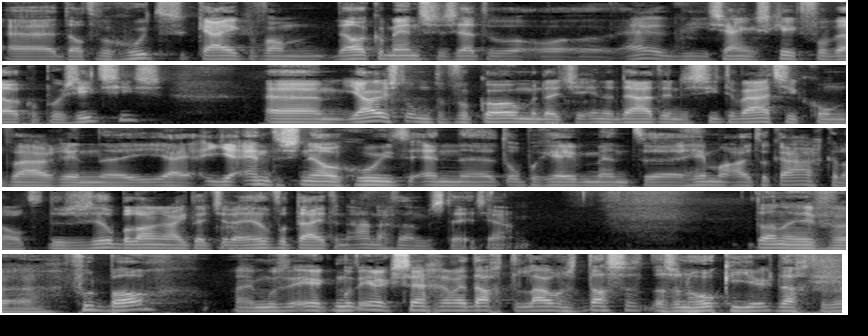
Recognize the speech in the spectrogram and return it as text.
Eh, dat we goed kijken van welke mensen zetten we, eh, hè, die zijn geschikt voor welke posities. Ehm, juist om te voorkomen dat je inderdaad in de situatie komt waarin ja, je en te snel groeit en eh, het op een gegeven moment eh, helemaal uit elkaar knalt. Dus het is heel belangrijk dat je daar heel veel tijd en aandacht aan besteedt. Ja. Dan even voetbal. Ik moet, eerlijk, ik moet eerlijk zeggen, wij dachten Laurens Dassen, dat is een hockeyer, dachten we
